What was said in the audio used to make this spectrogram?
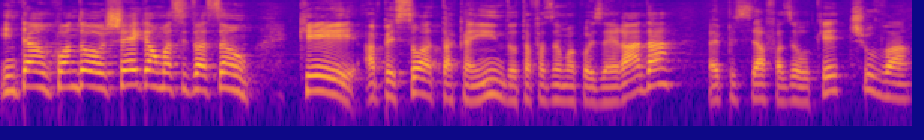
Então, quando chega uma situação que a pessoa está caindo, está fazendo uma coisa errada, vai precisar fazer o quê? Chuva.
